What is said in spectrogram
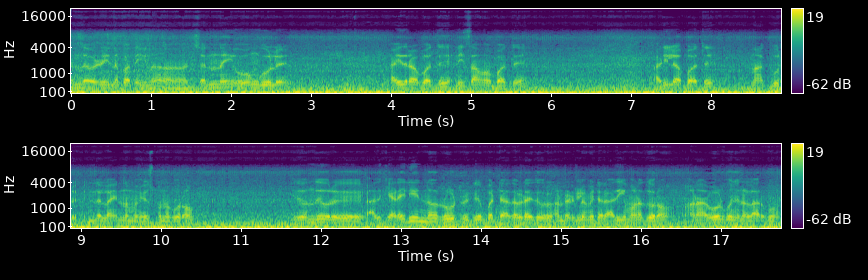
எந்த வழின்னு பார்த்தீங்கன்னா சென்னை ஓங்கோல் ஹைதராபாத்து நிசாமாபாத்து அடிலாபாத்து நாக்பூர். இந்த லைன் நம்ம யூஸ் பண்ண போகிறோம் இது வந்து ஒரு அதுக்கு இடையிலேயே இன்னொரு ரோட் இருக்குது பட் அதை விட இது ஒரு ஹண்ட்ரட் கிலோமீட்டர் அதிகமான தூரம். ஆனால் ரோடு கொஞ்சம் நல்லாயிருக்கும்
